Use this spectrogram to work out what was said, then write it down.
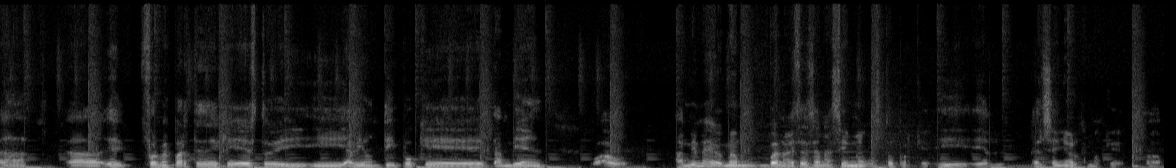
uh, uh, formé parte de que esto y, había un tipo que también, wow, a mí me, bueno, esa escena sí me gustó porque, y, el, el, señor como que... Oh.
